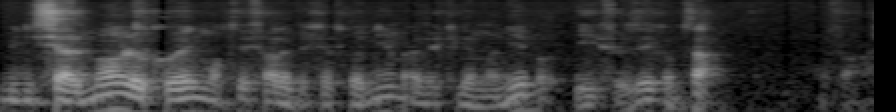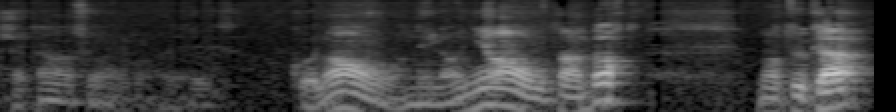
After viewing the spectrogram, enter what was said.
Mais initialement, le Kohen montait faire la Birkat Kohanim avec les mains libres, et il faisait comme ça. Enfin, chacun son collant, ou en éloignant, ou peu importe. Mais en tout cas,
